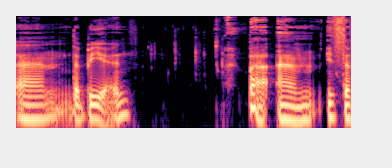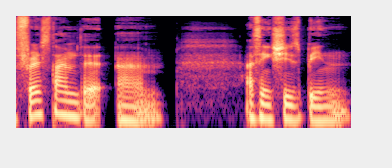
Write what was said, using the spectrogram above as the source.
um the beard, but um it's the first time that um I think she's been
